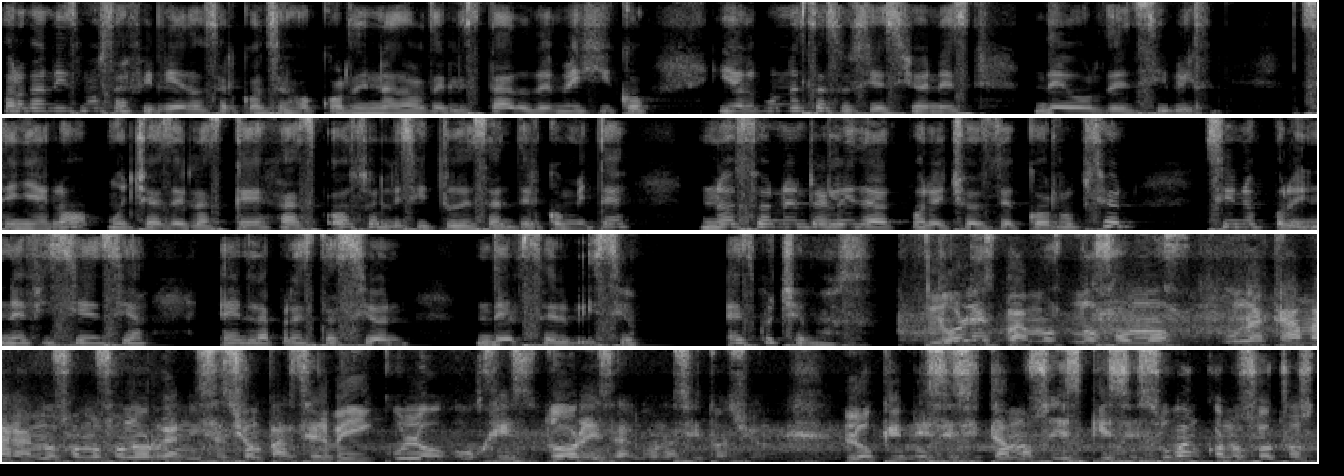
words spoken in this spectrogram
organismos afiliados al Consejo Coordinador del Estado de México y algunas asociaciones de orden civil. Señaló, muchas de las quejas o solicitudes ante el comité no son en realidad por hechos de corrupción, sino por ineficiencia en la prestación del servicio. Escuchemos. No les vamos, no somos una cámara, no somos una organización para ser vehículo o gestores de alguna situación. Lo que necesitamos es que se suban con nosotros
